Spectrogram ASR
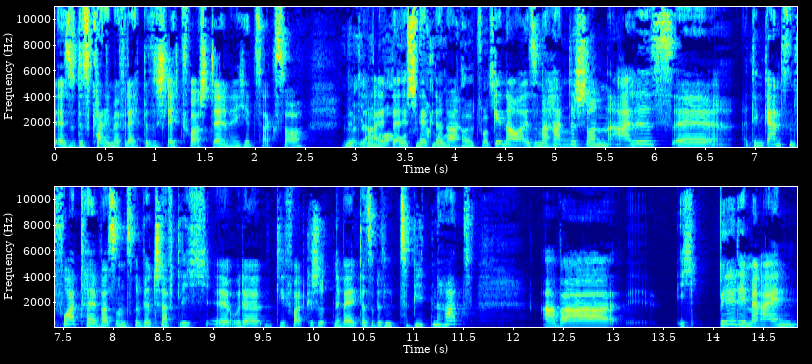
also das kann ich mir vielleicht ein bisschen schlecht vorstellen, wenn ich jetzt sag so ja, Mittelalter etc. Genau, also man hatte schon alles, äh, den ganzen Vorteil, was unsere wirtschaftlich äh, oder die fortgeschrittene Welt da so ein bisschen zu bieten hat. Aber ich bilde mir ein,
